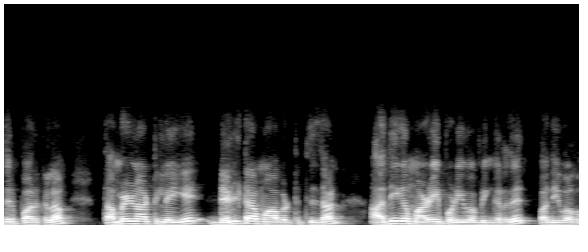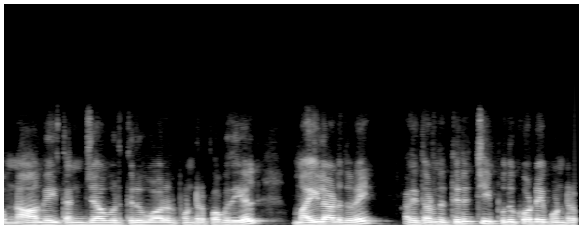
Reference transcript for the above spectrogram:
எதிர்பார்க்கலாம். தமிழ்நாட்டிலேயே டெல்டா மாவட்டத்தில் தான் அதிக மழை பொழிவு அப்படிங்கிறது பதிவாகும். நாகை தஞ்சாவூர் திருவாரூர் போன்ற பகுதிகள் மயிலாடுதுறை அதைத் தொடர்ந்து திருச்சி புதுக்கோட்டை போன்ற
